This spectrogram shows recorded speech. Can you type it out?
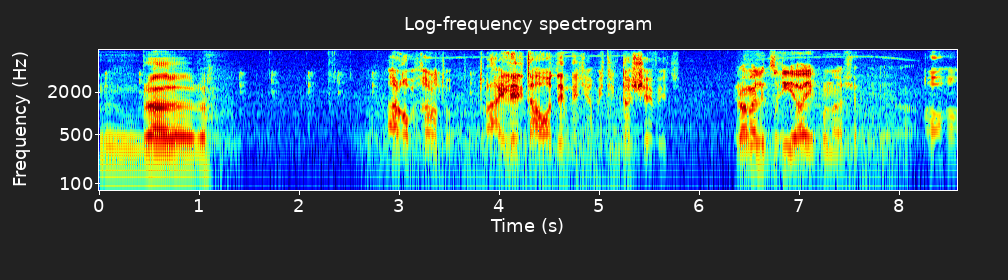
მ რა რა რა. არ ყოფილი ხარო თუ ტრაილერი დავადემეჯა მით და შევეც. რომელი ძღია იქ უნდა შეხვიდე რა? აჰა.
